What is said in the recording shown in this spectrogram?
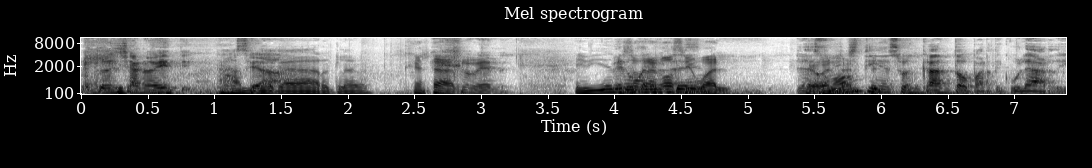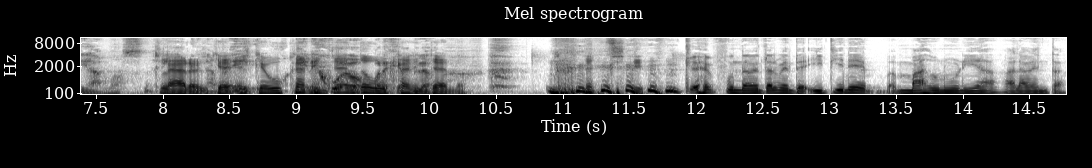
Entonces ya no es. O Anda a sea, cagar, claro. Claro. ven, Es Evidentemente. otra cosa igual. la Switch bueno. tiene su encanto particular, digamos. Claro, el que, el que busca Nintendo busca ejemplo. Nintendo. Sí. que fundamentalmente. Y tiene más de una unidad a la venta.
